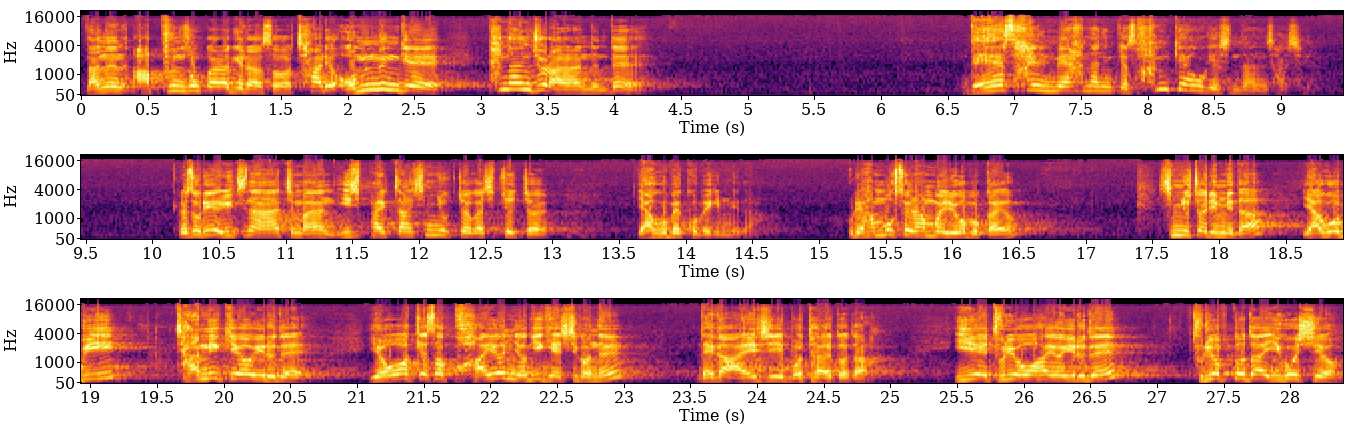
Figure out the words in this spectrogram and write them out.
나는 아픈 손가락이라서 차라리 없는 게 편한 줄 알았는데 내 삶에 하나님께서 함께하고 계신다는 사실. 그래서 우리가 읽지는 않았지만 28장 16절과 17절 야곱의 고백입니다. 우리 한 목소리로 한번 읽어볼까요? 16절입니다. 야곱이 잠이 깨어 이르되 여호와께서 과연 여기 계시거늘 내가 알지 못하였도다. 이에 두려워하여 이르되 두렵도다 이곳이요.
